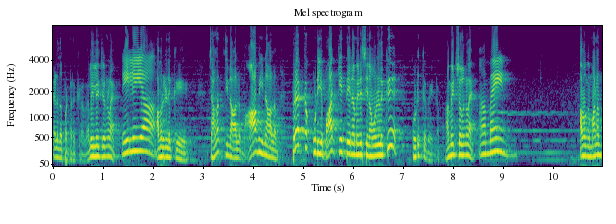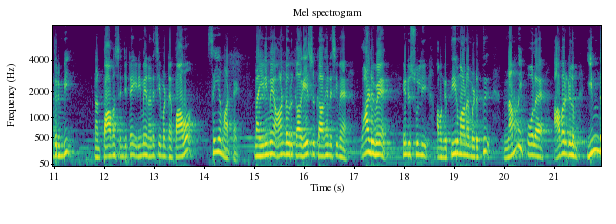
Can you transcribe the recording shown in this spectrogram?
எழுதப்பட்டிருக்கிறது. அவர்களுக்கு ஜலத்தினாலும் ஆவினாலும் பிறக்கக்கூடிய பாக்கியத்தை நம்ம என்ன செய்யணும்? அவர்களுக்கு கொடுக்க வேண்டும். ஆமென் சொல்லுங்களேன். அவங்க மனம் திரும்பி நான் பாவம் செஞ்சுட்டேன் இனிமே நான் என்ன செய்ய மாட்டேன்? பாவம் செய்ய மாட்டேன். நான் இனிமே ஆண்டவருக்காக இயேசுக்காக என்ன செய்வேன்? வாழுவேன் என்று சொல்லி அவங்க தீர்மானம் எடுத்து நம்மை போல அவர்களும் இந்த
